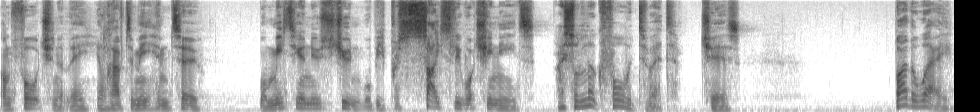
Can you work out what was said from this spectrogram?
Unfortunately, you'll have to meet him too. Well, meeting a new student will be precisely what she needs. I shall look forward to it. Cheers. By the way,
